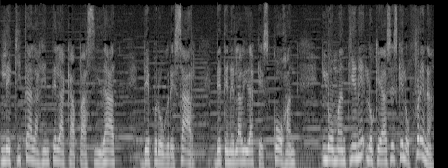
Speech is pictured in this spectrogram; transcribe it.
le quita a la gente la capacidad de progresar, de tener la vida que escojan, lo mantiene, lo que hace es que lo frena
